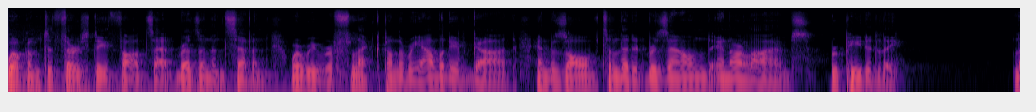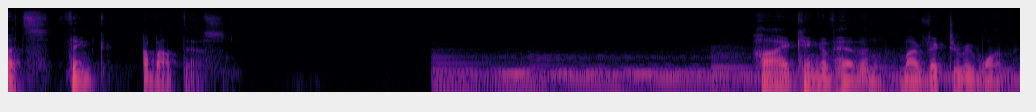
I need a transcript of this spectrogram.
Welcome to Thursday Thoughts at Resonance 7, where we reflect on the reality of God and resolve to let it resound in our lives repeatedly. Let's think about this. High King of Heaven, my victory won.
